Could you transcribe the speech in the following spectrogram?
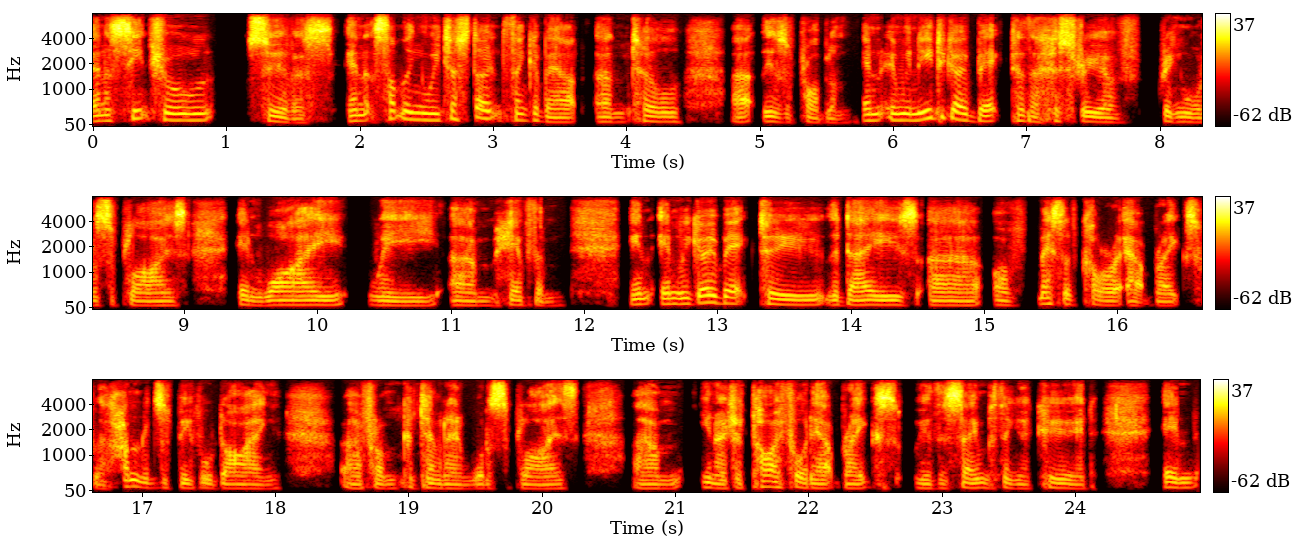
an essential service, and it's something we just don't think about until uh, there's a problem. And, and we need to go back to the history of drinking water supplies and why we um, have them. And, and we go back to the days uh, of massive cholera outbreaks with hundreds of people dying uh, from contaminated water supplies, um, you know, to typhoid outbreaks where the same thing occurred. And,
